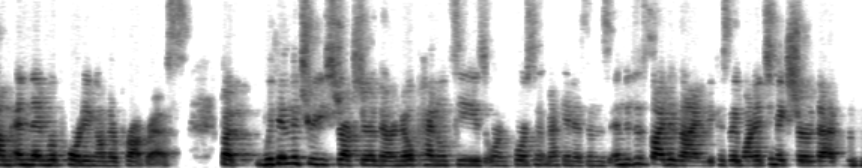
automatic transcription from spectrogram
um, and then reporting on their progress. But within the treaty structure, there are no penalties or enforcement mechanisms. And this is by design because they wanted to make sure that the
